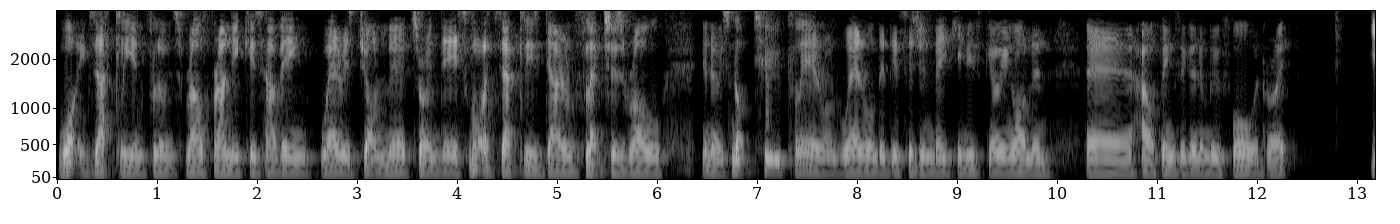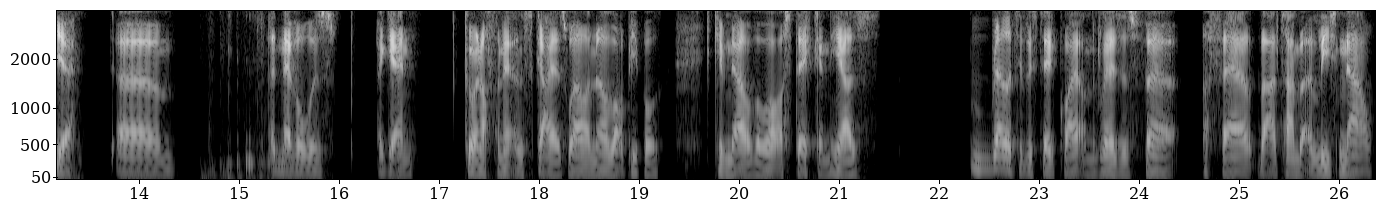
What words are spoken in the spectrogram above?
what exactly influence Ralph Rangnick is having. Where is John Murtough in this? What exactly is Darren Fletcher's role? you know, it's not too clear on where all the decision making is going on and uh, how things are going to move forward, right? Yeah. Um, Neville was again going off on it on Sky as well. I know a lot of people giving Neville a lot of stick, and he has relatively stayed quiet on the Glazers for a fair amount of time, but at least now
